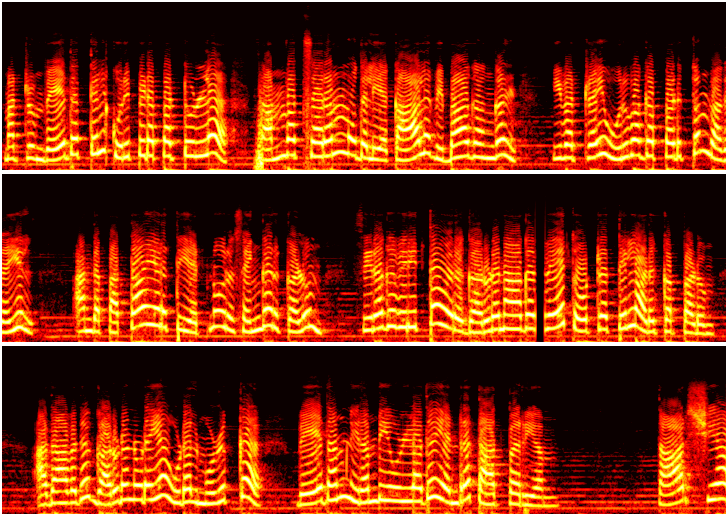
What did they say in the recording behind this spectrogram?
மற்றும் வேதத்தில் குறிப்பிடப்பட்டுள்ள சம்வத்சரம் முதலிய கால விபாகங்கள் இவற்றை உருவகப்படுத்தும் வகையில் அந்த பத்தாயிரத்தி எட்நூறு செங்கற்களும் சிறகு விரித்த ஒரு கருடனாகவே தோற்றத்தில் அடுக்கப்படும். அதாவது கருடனுடைய உடல் முழுக்க வேதம் நிரம்பியுள்ளது என்ற தாத்பரியம். தார்ஷ்யா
